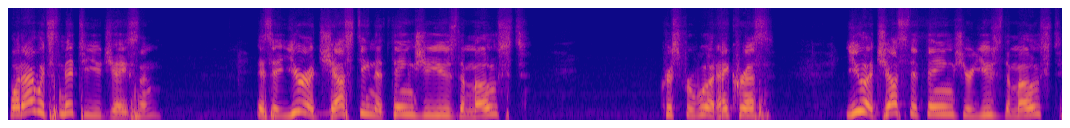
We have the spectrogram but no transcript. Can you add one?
What I would submit to you, Jason, is that you're adjusting the things you use the most. Christopher Wood, hey Chris, you adjust the things you use the most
